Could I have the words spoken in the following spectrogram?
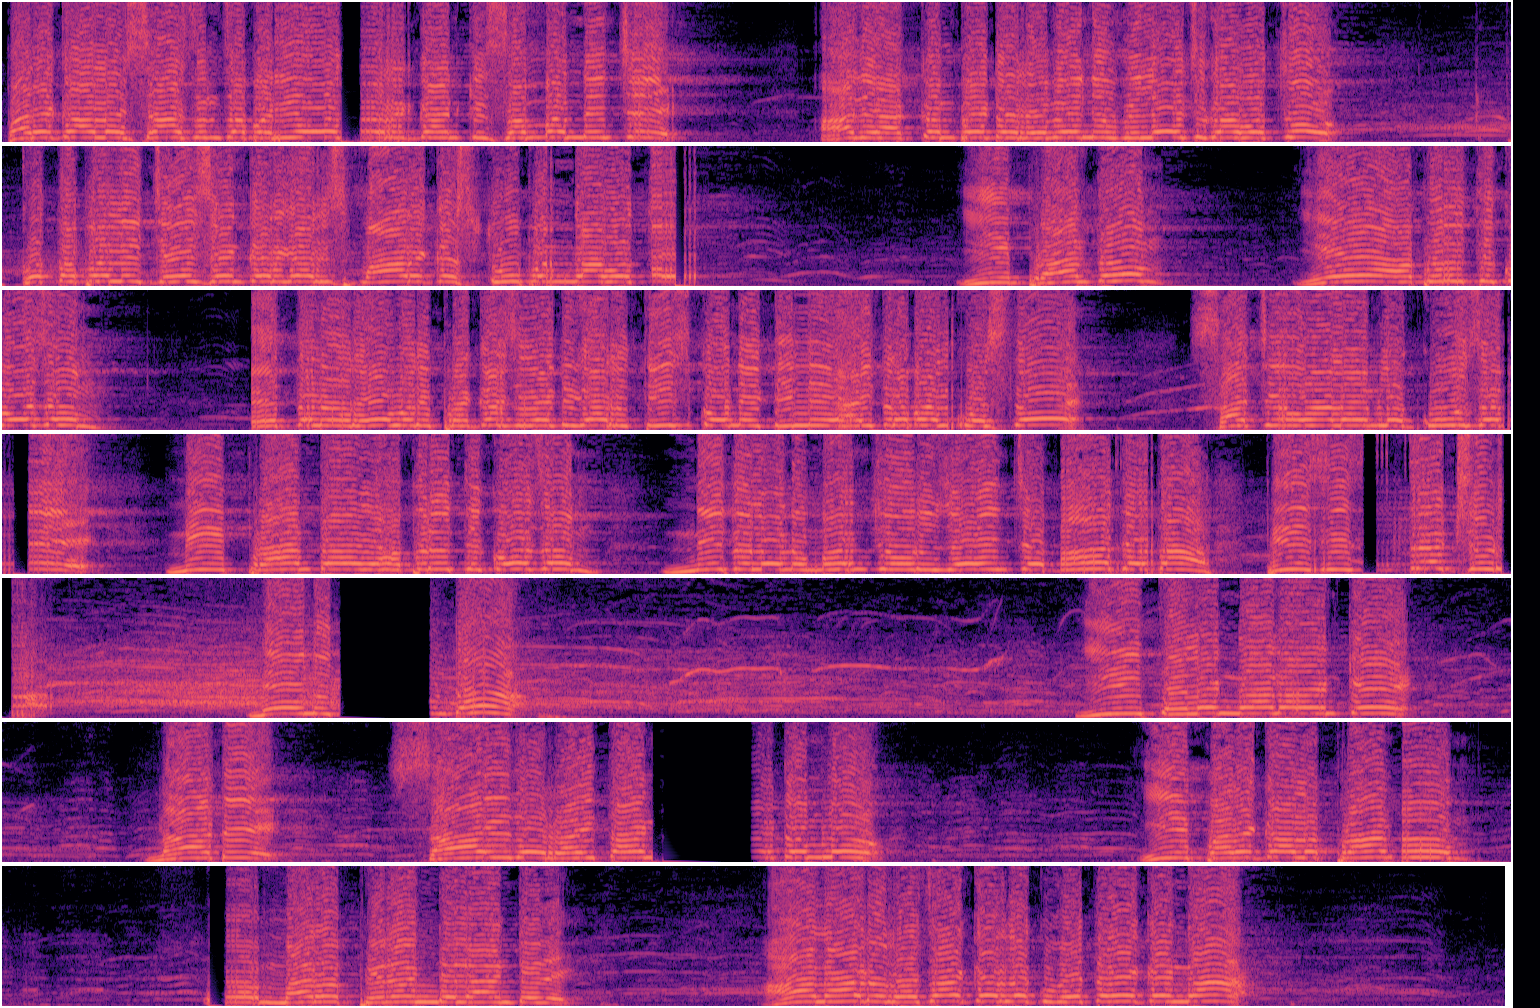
పరకాల శాసనసభ నియోజకవర్గానికి సంబంధించి అది అక్కంపేట రెవెన్యూ విలేజ్ కావచ్చు కొత్తపల్లి జయశంకర్ గారి స్మారక స్తూపం కావచ్చు. ఈ ప్రాంతం ఏ అభివృద్ధి కోసం పెద్దలు రేవూరి ప్రకాష్ రెడ్డి గారు తీసుకొని ఢిల్లీ హైదరాబాద్కు వస్తే సచివాలయంలో కూసొని మీ ప్రాంత అభివృద్ధి కోసం నిధులను మంజూరు చేయించే బాధ్యత పిసిసి అధ్యక్షుడు నేను ఈ తెలంగాణకే నాటి సాయుధ రైతాంగంలో ఈ పరకాల ప్రాంతం మర పిరండి లాంటిది. ఆనాడు రజాకర్లకు వ్యతిరేకంగా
